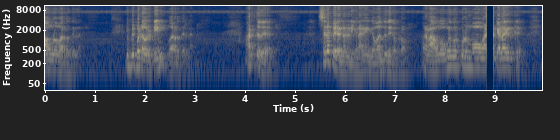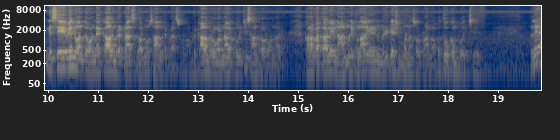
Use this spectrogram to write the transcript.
அவங்களும் வர்றதில்லை. இப்படிப்பட்ட ஒரு டீம் வர்றதில்லை. அடுத்தது சில பேர் என்ன நினைக்கிறாங்க? இங்கே வந்ததுக்கப்புறம். பாருங்களா அவங்க அவங்களுக்கு ஒரு குடும்பம் வாழ்க்கையெல்லாம் இருக்குது இங்கே சேவேன்னு வந்த உடனே காலம்பரை கிளாஸ்க்கு வரணும் சாயந்தரம் கிளாஸ் வரணும். அப்படி காலம்பரை ஒன் ஹவர் போயிடுச்சு சாயந்தரம் ஒரு ஒன் ஹவர் காலங்காத்தாலே நாலு மணிக்கெல்லாம் எழுந்து மெடிடேஷன் பண்ண சொல்கிறாங்க அப்போ தூக்கம் போச்சு. இல்லையா?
